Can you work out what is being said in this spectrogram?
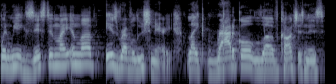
when we exist in light and love is revolutionary. Like radical love consciousness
